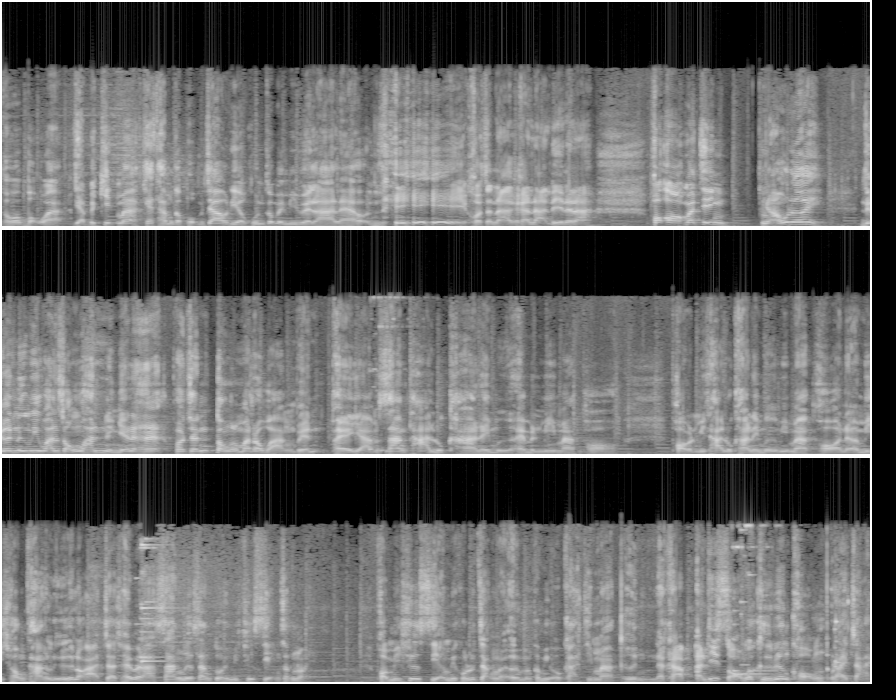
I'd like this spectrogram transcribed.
เขาก็บอกว่าอย่าไปคิดมากแค่ทำกับผมเจ้าเดียวคุณก็ไม่มีเวลาแล้วนี่โฆษณากันขนาดนี้เลยนะพอออกมาจริงเหงาเลย เดือนหนึ่งมีวัน 2 วันอย่างเงี้ยนะฮะเพราะฉะนั้นต้องระมัดระวังเพ้นพยายามสร้างฐานลูกค้าในมือให้มันมีมากพอ เออมันมีฐานลูกค้าในมือมีมากพอนะมีช่องทางหรือเราอาจจะใช้เวลาสร้างเนื้อสร้างตัวให้มีชื่อเสียงสักหน่อย พอมีชื่อเสียงมีคนรู้จักหน่อยเออมันก็มีโอกาสที่มากขึ้นนะครับอันที่ 2 ก็คือเรื่องของรายจ่าย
